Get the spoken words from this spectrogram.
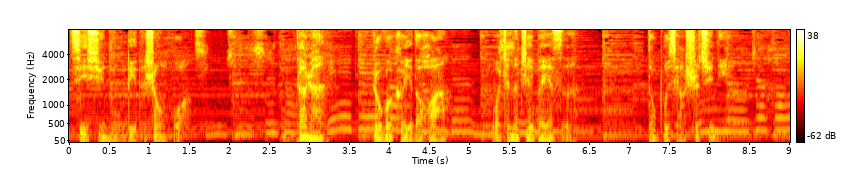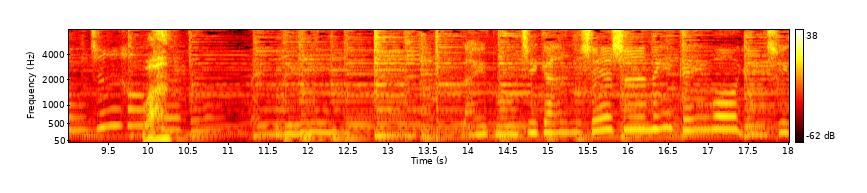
继续努力的生活。当然，如果可以的话，我真的这辈子都不想失去你。晚安。来不及感谢，是你给我勇气，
